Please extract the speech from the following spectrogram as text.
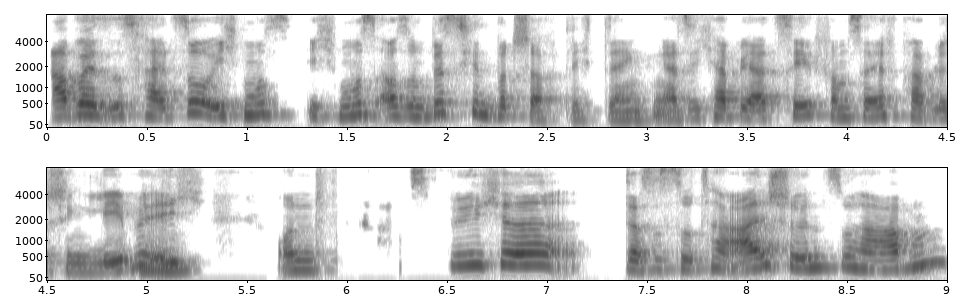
Aber es ist halt so, ich muss, ich muss auch so ein bisschen wirtschaftlich denken. Also ich habe ja erzählt, vom Self-Publishing lebe mhm. ich und Bücher, das ist total schön zu haben.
